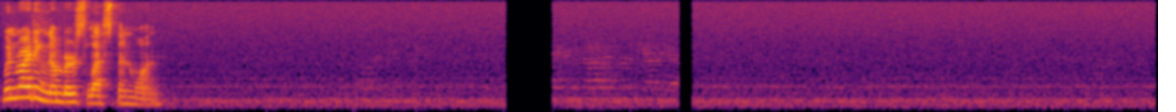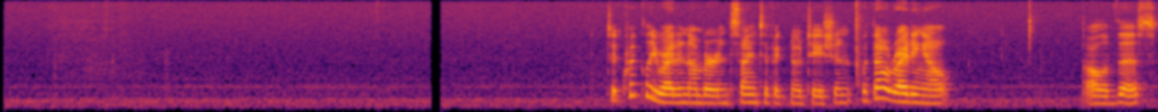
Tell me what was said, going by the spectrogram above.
when writing numbers less than 1. To quickly write a number in scientific notation without writing out all of this,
